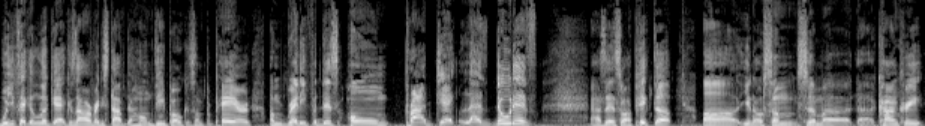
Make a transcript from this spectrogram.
will you take a look at, cause I already stopped at Home Depot cause I'm prepared. I'm ready for this home project. Let's do this. And I said, so I picked up, uh, you know, some, some, uh, uh concrete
